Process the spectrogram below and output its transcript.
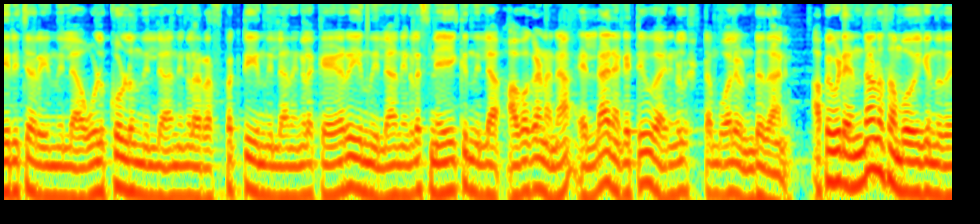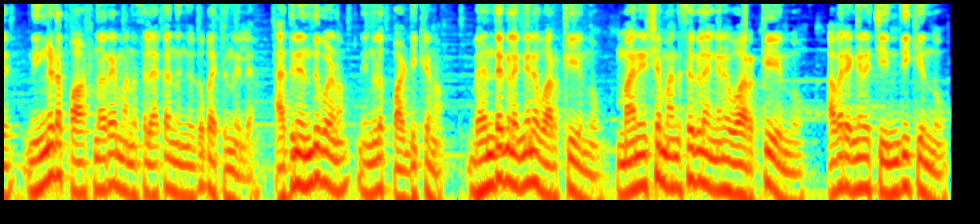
തിരിച്ചറിയുന്നില്ല ഉൾക്കൊള്ളുന്നില്ല നിങ്ങളെ റെസ്പെക്റ്റ് ചെയ്യുന്നില്ല നിങ്ങളെ കെയർ ചെയ്യുന്നില്ല നിങ്ങളെ സ്നേഹിക്കുന്നില്ല അവഗണന എല്ലാ നെഗറ്റീവ് കാര്യങ്ങളും ഇഷ്ടം പോലെ ഉണ്ട് താനും. അപ്പോൾ ഇവിടെ എന്താണ് സംഭവിക്കുന്നത്? നിങ്ങളുടെ പാർട്ട്ണറെ മനസ്സിലാക്കാൻ നിങ്ങൾക്ക് പറ്റുന്നില്ല. അതിനെന്ത് വേണം? നിങ്ങൾ പഠിക്കണം. ബന്ധങ്ങൾ എങ്ങനെ വർക്ക് ചെയ്യുന്നു? മനുഷ്യ മനസ്സുകൾ എങ്ങനെ വർക്ക് ചെയ്യുന്നു? അവരെങ്ങനെ ചിന്തിക്കുന്നു?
